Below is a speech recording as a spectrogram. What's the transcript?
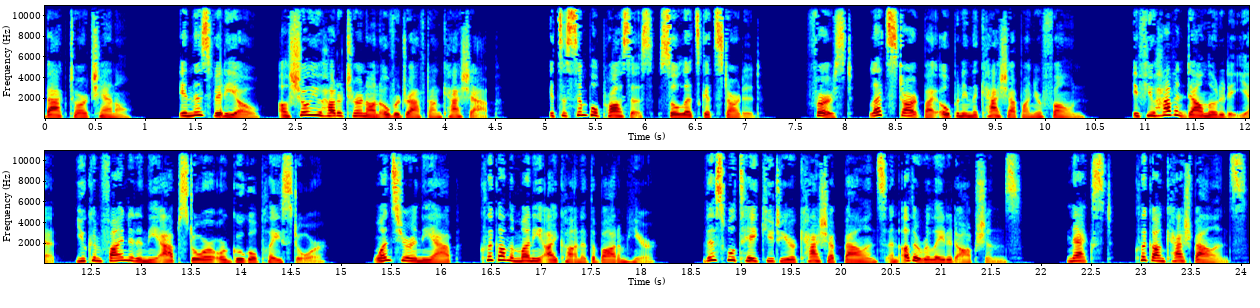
back to our channel. In this video, I'll show you how to turn on overdraft on Cash App. It's a simple process, so let's get started. First, let's start by opening the Cash App on your phone. If you haven't downloaded it yet, you can find it in the App Store or Google Play Store. Once you're in the app, click on the money icon at the bottom here. This will take you to your Cash App balance and other related options. Next, click on Cash Balance.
